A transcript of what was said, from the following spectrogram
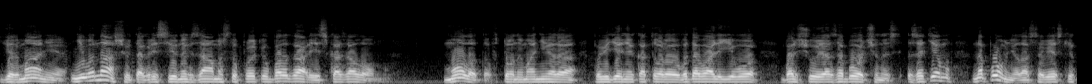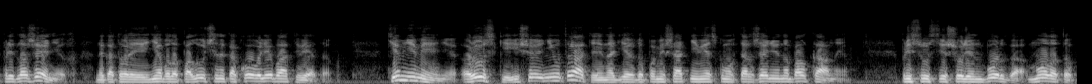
«Германия не вынашивает агрессивных замыслов против Болгарии», — сказал он. Молотов, тон и манера поведения которого выдавали его большую озабоченность, затем напомнил о советских предложениях, на которые не было получено какого-либо ответа. Тем не менее, русские еще не утратили надежду помешать немецкому вторжению на Балканы. В присутствии Шуленбурга Молотов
